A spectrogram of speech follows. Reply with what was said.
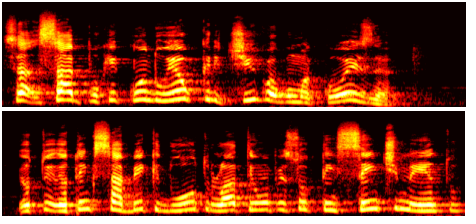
Sa- Sabe, porque quando eu critico alguma coisa, eu, eu tenho que saber que do outro lado tem uma pessoa que tem sentimento,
